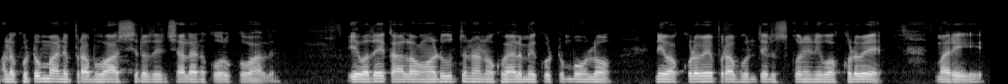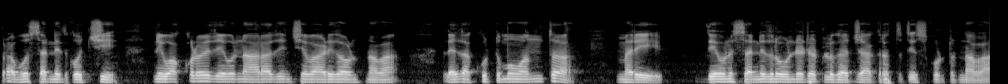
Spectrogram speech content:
మన కుటుంబాన్ని ప్రభు ఆశీర్వదించాలని కోరుకోవాలి. ఈ ఉదయకాలం అడుగుతున్నాను ఒకవేళ మీ కుటుంబంలో నీవు ఒక్కడవే ప్రభుని తెలుసుకొని నీవు ఒక్కడవే మరి ప్రభు సన్నిధికి వచ్చి నీవు ఒక్కడవే దేవుణ్ణి ఆరాధించేవాడిగా ఉంటున్నావా? లేదా కుటుంబం అంతా మరి దేవుని సన్నిధిలో ఉండేటట్లుగా జాగ్రత్త తీసుకుంటున్నావా?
